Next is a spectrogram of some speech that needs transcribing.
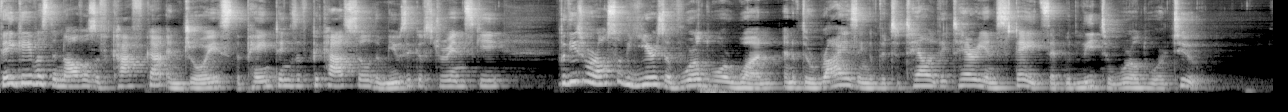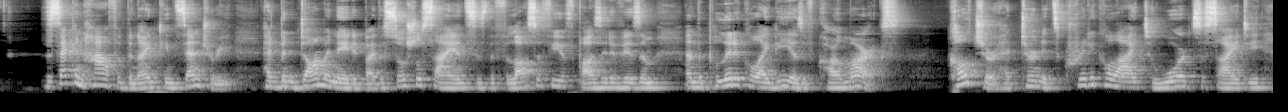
They gave us the novels of Kafka and Joyce, the paintings of Picasso, the music of Stravinsky, but these were also the years of World War I and of the rising of the totalitarian states that would lead to World War II. The second half of the 19th century had been dominated by the social sciences, the philosophy of positivism, and the political ideas of Karl Marx. Culture had turned its critical eye toward society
